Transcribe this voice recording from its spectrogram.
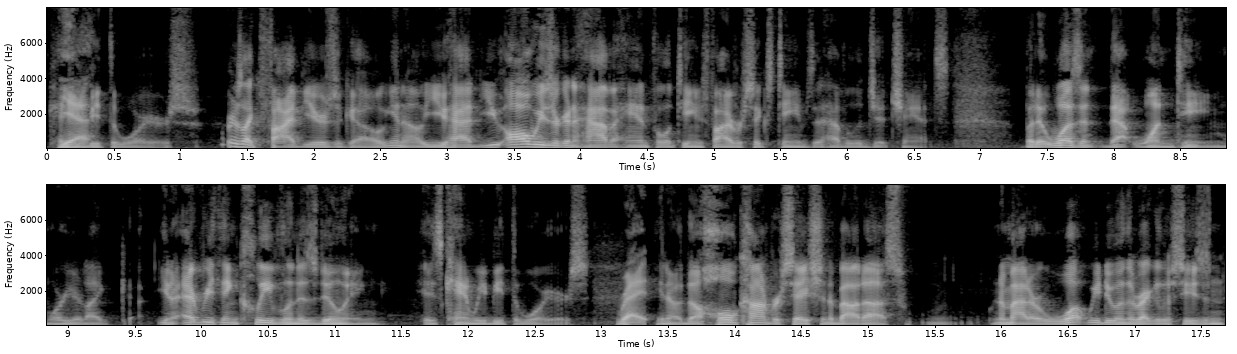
Can Yeah. you beat the Warriors? Whereas like five years ago, you know, you had you always are going to have a handful of teams, five or six teams that have a legit chance, but it wasn't that one team where you're like, you know, everything Cleveland is doing is can we beat the Warriors? Right. You know, the whole conversation about us, no matter what we do in the regular season,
